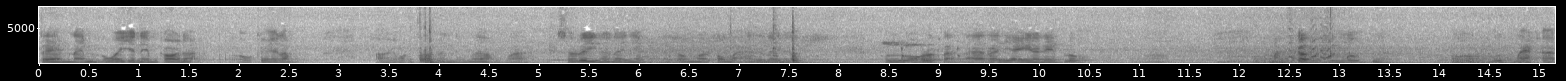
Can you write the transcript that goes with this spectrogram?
tem nãy mình có quay cho anh em coi đó. Ok lắm rồi cái mặt tốt này đúng không? Và series nữa đây nha. Có có mã trên đây nữa hương gỗ rất là, là, là dày là đẹp luôn. Đó. mặt cần thì mượt nè. Nước mát hết.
